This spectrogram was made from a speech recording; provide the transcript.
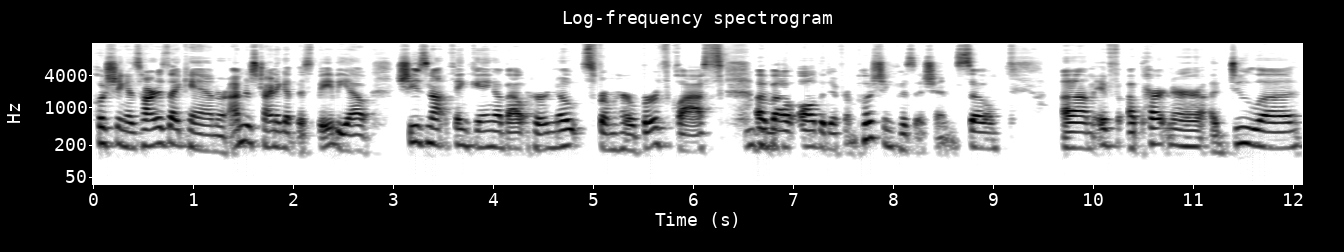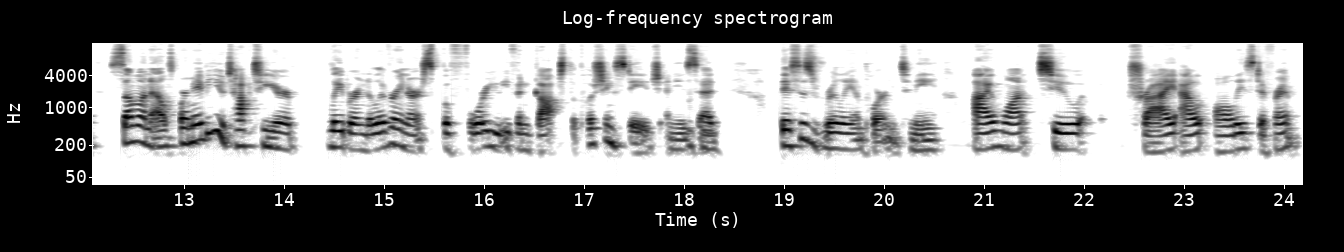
pushing as hard as I can, or I'm just trying to get this baby out. She's not thinking about her notes from her birth class mm-hmm. about all the different pushing positions. So, um, if a partner, a doula, someone else, or maybe you talk to your labor and delivery nurse before you even got to the pushing stage and you mm-hmm. said, This is really important to me. I want to try out all these different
